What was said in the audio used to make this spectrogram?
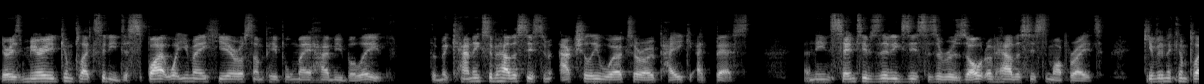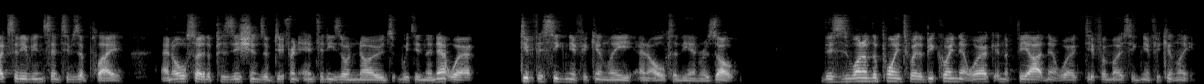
There is myriad complexity, despite what you may hear or some people may have you believe. The mechanics of how the system actually works are opaque at best, and the incentives that exist as a result of how the system operates, given the complexity of incentives at play, and also the positions of different entities or nodes within the network, differ significantly and alter the end result. This is one of the points where the Bitcoin network and the fiat network differ most significantly.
